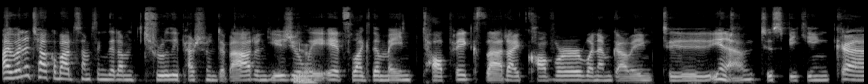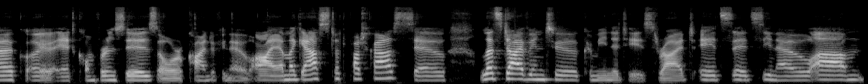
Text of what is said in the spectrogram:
I want to talk about something that I'm truly passionate about. And usually yeah. it's like the main topic that I cover when I'm going to, you know, to speaking uh, at conferences or kind of, you know, I am a guest at podcasts. So let's dive into communities, right? It's, it's, you know, um,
